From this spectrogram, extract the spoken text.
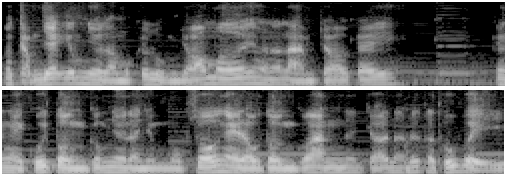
nó cảm giác giống như là một cái luồng gió mới mà nó làm cho cái cái ngày cuối tuần cũng như là những một số ngày đầu tuần của anh trở nên rất là thú vị.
